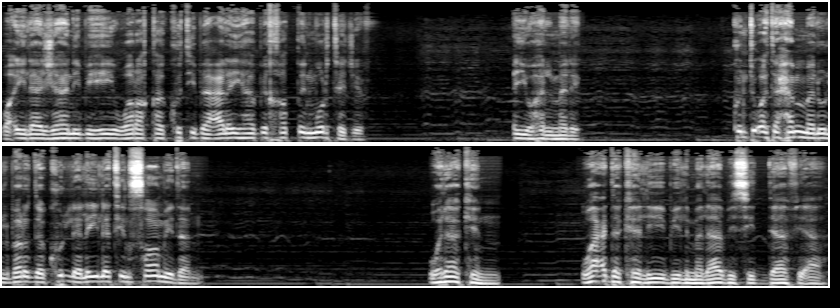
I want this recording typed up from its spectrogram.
وإلى جانبه ورقه كتب عليها بخط مرتجف. أيها الملك كنت أتحمل البرد كل ليلة صامدا. ولكن وعدك لي بالملابس الدافئة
